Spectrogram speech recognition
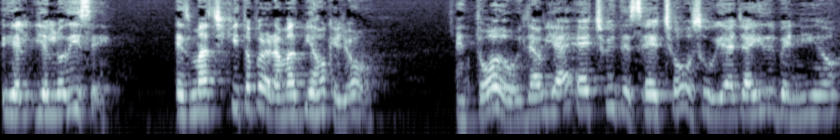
Y él, y él lo dice, es más chiquito pero era más viejo que yo. En todo, él ya había hecho y deshecho, su vida ya ido y venido.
